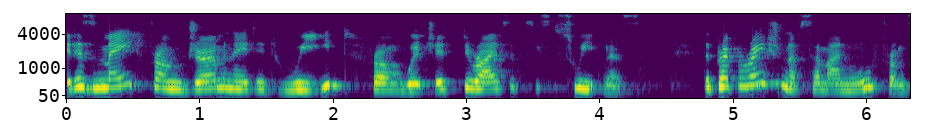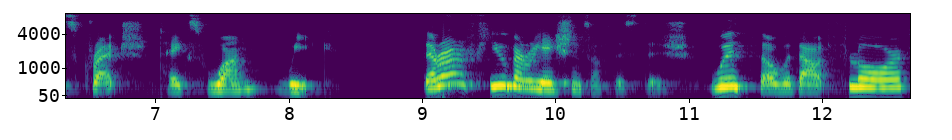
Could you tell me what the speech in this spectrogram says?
It is made from germinated wheat, from which it derives its sweetness. The preparation of samanu from scratch takes one week. There are a few variations of this dish, with or without flour,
